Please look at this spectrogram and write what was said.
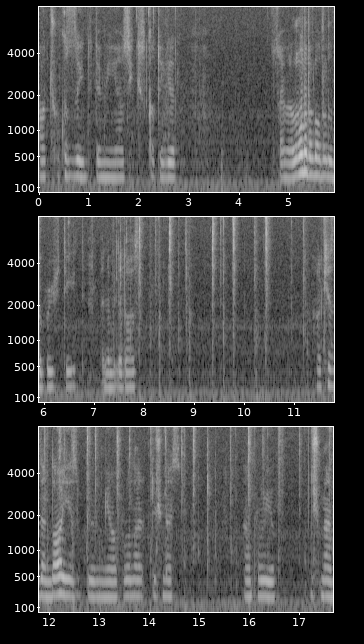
Aa, çok hızlıydı demin ya. 8 kata girdim. Sayma. Bir şey gitti. Benden bile daha. Herkesten daha iyi zıplıyorum ya. Prolar düşmez. Ben proyum. Düşmem.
